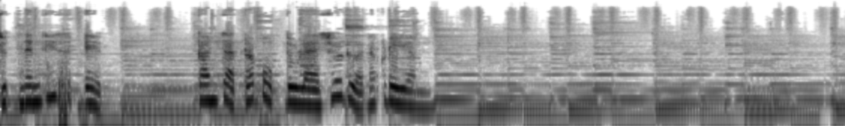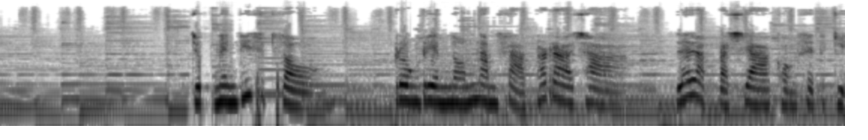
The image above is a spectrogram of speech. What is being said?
จุดเน้นที่ 11 การจัดระบบดูแลช่วยเหลือนักเรียน จุดเน้นที่ 12 โรงเรียนน้อมนำศาสตร์พระราชาและหลักปรัชญาของเศรษฐกิจ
